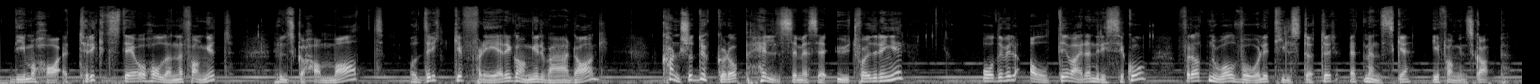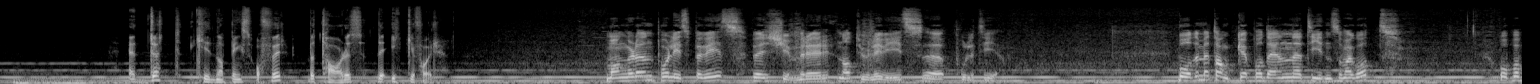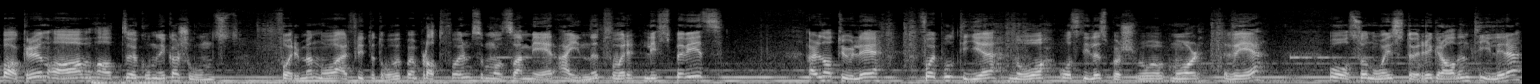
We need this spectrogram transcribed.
De må ha et trygt sted å holde henne fanget. Hun skal ha mat og drikke flere ganger hver dag. Kanskje dukker det opp helsemessige utfordringer. Og det vil alltid være en risiko for at noe alvorlig tilstøtter et menneske i fangenskap. Et dødt kidnappingsoffer betales det ikke for. Mangelen på livsbevis bekymrer naturligvis eh, politiet. Både med tanke på den tiden som er gått, og på bakgrunn av at kommunikasjonsformen nå er flyttet over på en plattform som også er mer egnet for livsbevis, er det naturlig for politiet nå å stille spørsmål ved, og også nå i større grad enn tidligere,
